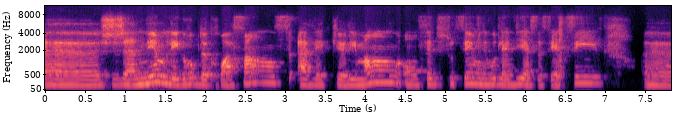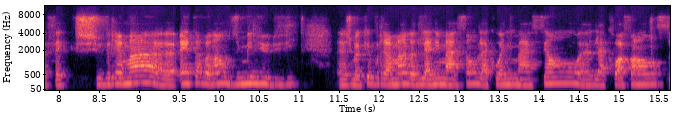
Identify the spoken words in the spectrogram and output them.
Euh, j'anime les groupes de croissance avec les membres. On fait du soutien au niveau de la vie associative. Euh, fait que je suis vraiment euh, intervenante du milieu de vie. je m'occupe vraiment de l'animation, de la co-animation, de la croissance,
